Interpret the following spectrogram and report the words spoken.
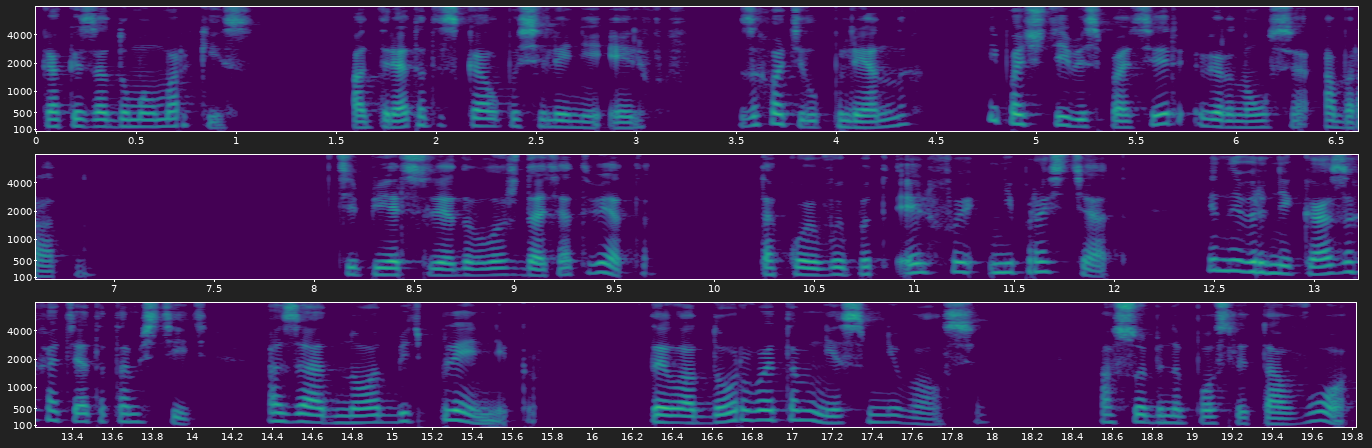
как и задумал Маркиз. Отряд отыскал поселение эльфов, захватил пленных и почти без потерь вернулся обратно. Теперь следовало ждать ответа. Такой выпад эльфы не простят и наверняка захотят отомстить, а заодно отбить пленников. Теладор в этом не сомневался. Особенно после того,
